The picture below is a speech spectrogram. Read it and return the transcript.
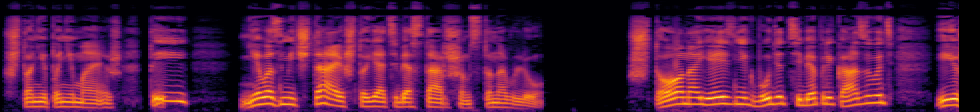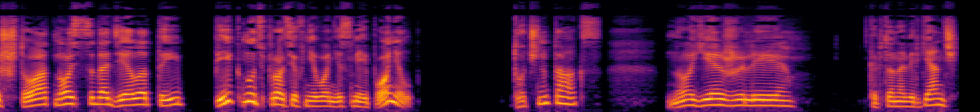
что не понимаешь. Ты не возмечтай, что я тебя старшим становлю. Что наездник будет тебе приказывать и что относится до дела, ты пикнуть против него не смей, понял? Точно такс. Но ежели... Капитан Аверьянович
